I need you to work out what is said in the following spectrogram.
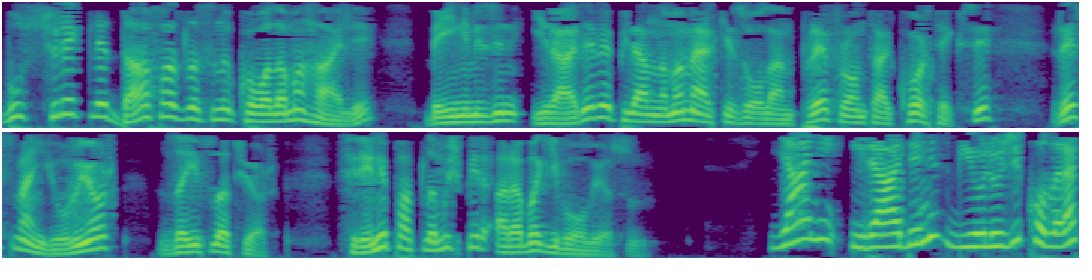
Bu sürekli daha fazlasını kovalama hali, beynimizin irade ve planlama merkezi olan prefrontal korteksi resmen yoruyor, zayıflatıyor. Freni patlamış bir araba gibi oluyorsun. Yani irademiz biyolojik olarak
